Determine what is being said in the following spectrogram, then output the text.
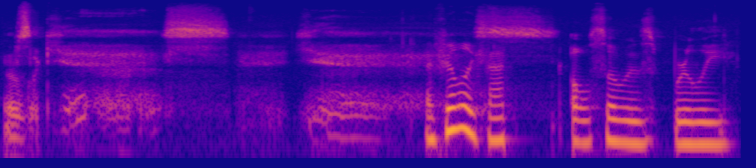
and I was like, yes, yeah. I feel like that also is really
